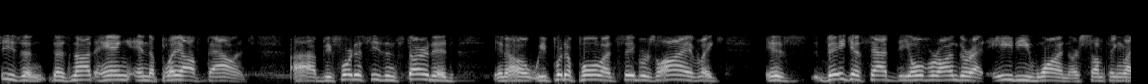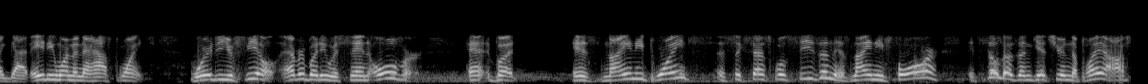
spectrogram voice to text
season does not hang in the playoff balance. Uh, before the season started, you know, we put a poll on Sabres Live, like, is Vegas had the over under at 81 or something like that, 81 and a half points. Where do you feel? Everybody was saying over. And, but is 90 points a successful season? Is 94? It still doesn't get you in the playoffs.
